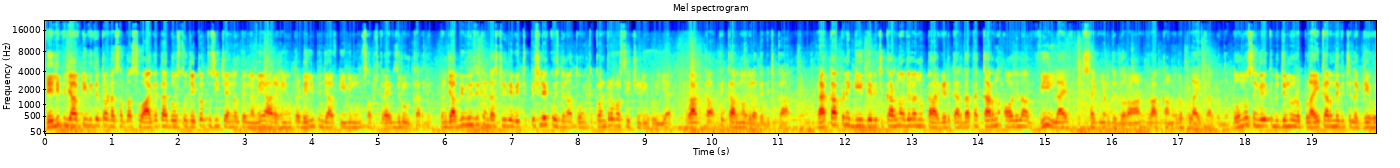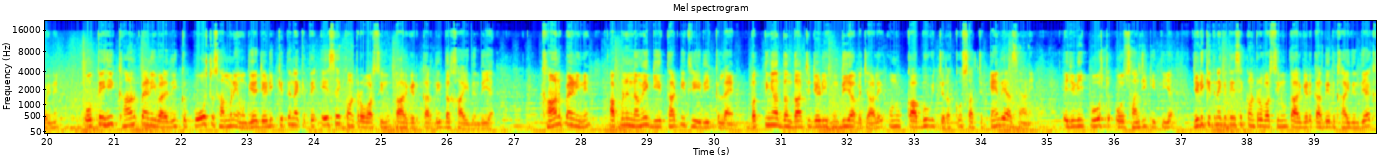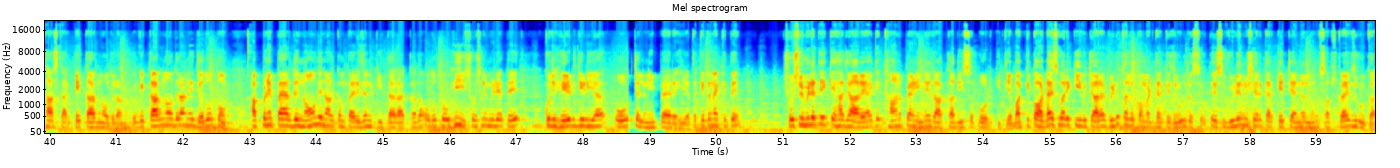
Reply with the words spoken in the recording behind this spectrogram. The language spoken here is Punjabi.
ਡੇਲੀ ਪੰਜਾਬ ਟੀਵੀ ਤੇ ਤੁਹਾਡਾ ਸਭ ਦਾ ਸਵਾਗਤ ਹੈ। ਦੋਸਤੋ, ਜੇਕਰ ਤੁਸੀਂ ਚੈਨਲ ਤੇ ਨਵੇਂ ਆ ਰਹੇ ਹੋ, ਤਾਂ ਡੇਲੀ ਪੰਜਾਬ ਟੀਵੀ ਨੂੰ ਸਬਸਕ੍ਰਾਈਬ ਜ਼ਰੂਰ ਕਰ ਲਓ। ਪੰਜਾਬੀ 뮤직 ਇੰਡਸਟਰੀ ਦੇ ਵਿੱਚ ਪਿਛਲੇ ਕੁਝ ਦਿਨਾਂ ਤੋਂ ਇੱਕ ਕੰਟਰੋਵਰਸੀ ਛਿੜੀ ਹੋਈ ਹੈ ਰਾਕਾ ਤੇ ਕਰਨ ਔਜਲਾ ਦੇ ਵਿਚਕਾਰ। ਰਾਕਾ ਆਪਣੇ ਗੀਤ ਦੇ ਵਿੱਚ ਕਰਨ ਔਜਲਾ ਨੂੰ ਟਾਰਗੇਟ ਕਰਦਾ, ਤਾਂ ਕਰਨ ਔਜਲਾ ਵੀ ਲਾਈਵ ਸੈਗਮੈਂਟ ਦੇ ਦੌਰਾਨ ਰਾਕਾ ਨੂੰ ਰਿਪਲਾਈ ਕਰ ਦਿੰਦਾ। ਦੋਨੋਂ ਸਿੰਗਰ ਇੱਕ ਦੂਜੇ ਨੂੰ ਰਿਪਲਾਈ ਕਰਨ ਦੇ ਵਿੱਚ ਲੱਗੇ ਹੋਏ ਨੇ। ਉੱਥੇ ਹੀ ਖਾਣ ਪੈਣੀ ਵਾਲੇ ਦੀ ਇੱਕ ਪੋਸਟ ਸਾਹਮਣੇ ਆਉਂਦੀ ਹੈ, ਜਿਹੜੀ ਕਿਤੇ ਨਾ ਕਿਤੇ ਇਸੇ ਕੰਟਰੋਵਰਸੀ ਨੂੰ ਟਾਰਗੇਟ ਕਰਦੀ, ਦਿਖਾਈ ਦਿੰਦੀ ਹੈ। ਖਾਨ ਪੈਣੀ ਨੇ ਆਪਣੇ ਨਵੇਂ ਗੀਤ 33 ਦੀ ਇੱਕ ਲਾਈਨ, ਬੱਤੀਆਂ ਦੰਦਾਂ 'ਚ ਜਿਹੜੀ ਹੁੰਦੀ ਆ ਵਿਚਾਲੇ, ਉਹਨੂੰ ਕਾਬੂ ਵਿੱਚ ਰੱਖੋ, ਸੱਚ ਕਹਿੰਦੇ ਆ ਸਿਆਣੇ। ਇਹ ਜਿਹੜੀ ਪੋਸਟ ਉਹ ਸਾਂਝੀ ਕੀਤੀ ਹੈ ਜਿਹੜੀ ਕਿਤੇ ਨਾ ਕਿਤੇ ਇਸੇ ਕੰਟਰੋਵਰਸੀ ਨੂੰ ਟਾਰਗੇਟ ਕਰਦੀ ਦਿਖਾਈ ਦਿੰਦੀ ਹੈ ਖਾਸ ਕਰਕੇ ਕਰਨ ਔਜਲਾ ਨੂੰ। ਕਿਉਂਕਿ ਕਰਨ ਔਜਲਾ ਨੇ ਜਦੋਂ ਤੋਂ ਆਪਣੇ ਪੈਰ ਦੇ ਨੌਂ ਦੇ ਨਾਲ ਕੰਪੈਰੀਜ਼ਨ ਕੀਤਾ ਰਾਕਾ ਦਾ, ਉਦੋਂ ਤੋਂ ਹੀ ਸੋਸ਼ਲ ਮੀਡੀਆ ਤੇ ਕੁਝ ਹੇਟ ਜਿਹੜੀ ਆ, ਉਹ ਚੱਲਣੀ ਪੈ ਰਹੀ ਹੈ ਤਾਂ ਕਿਤੇ ਨਾ ਕਿਤੇ ਸੋਸ਼ਲ ਮੀਡੀਆ ਤੇ ਕਿਹਾ ਜਾ ਰਿਹਾ ਹੈ ਕਿ ਖਾਨ ਭੈਣੀ ਨੇ ਰਾਕਾ ਦੀ ਸਪੋਰਟ ਕੀਤੀ ਹੈ। ਬਾਕੀ ਤੁਹਾਡਾ ਇਸ ਬਾਰੇ ਕੀ ਵਿਚਾਰ ਹੈ? ਵੀਡੀਓ ਥੱਲੇ ਕਮੈਂਟ ਕਰਕੇ ਜ਼ਰੂਰ ਦੱਸਿਓ ਤੇ ਇਸ ਵੀਡੀਓ ਨੂੰ ਸ਼ੇਅਰ ਕਰਕੇ ਚੈਨਲ ਨੂੰ ਸਬਸਕ੍ਰਾਈਬ ਜ਼ਰੂਰ ਕਰ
